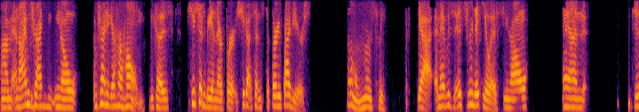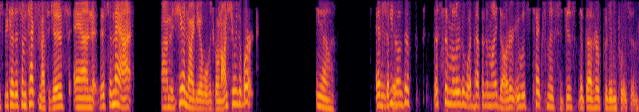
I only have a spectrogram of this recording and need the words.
um, and I'm trying, you know, I'm trying to get her home because she shouldn't be in there for. She got sentenced to 35 years. Oh mercy! Yeah, and it was it's ridiculous, you know, and just because of some text messages and this and that, um, she had no idea what was going on. She was at work. Yeah, and so, you know that's that's similar to what happened to my daughter. It was text messages that got her put in prison,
